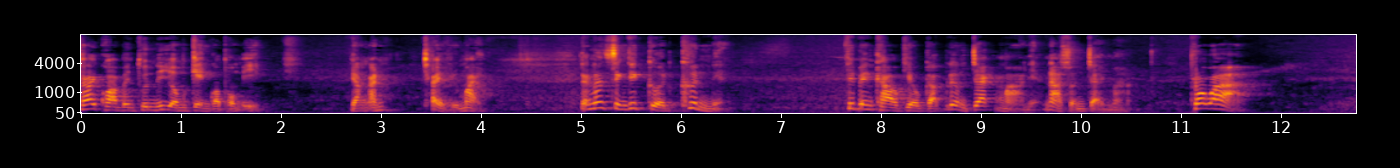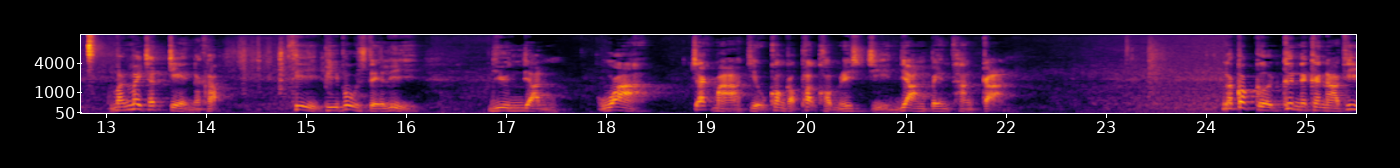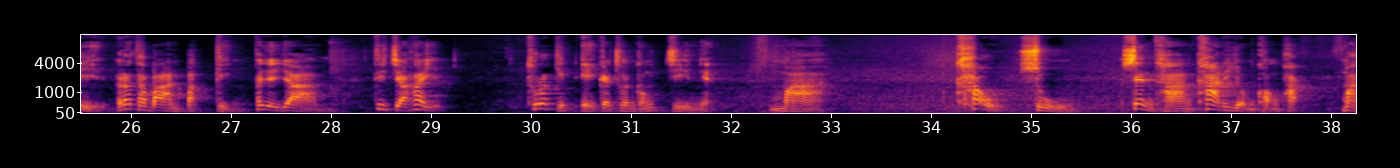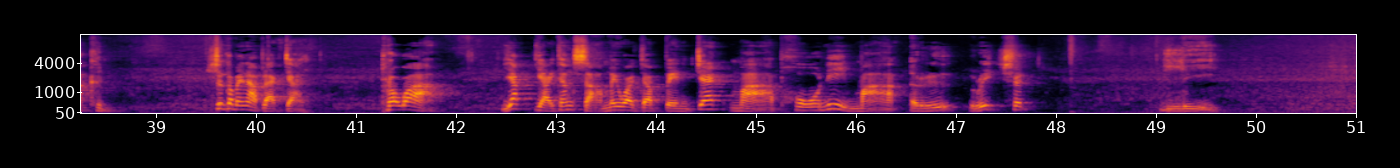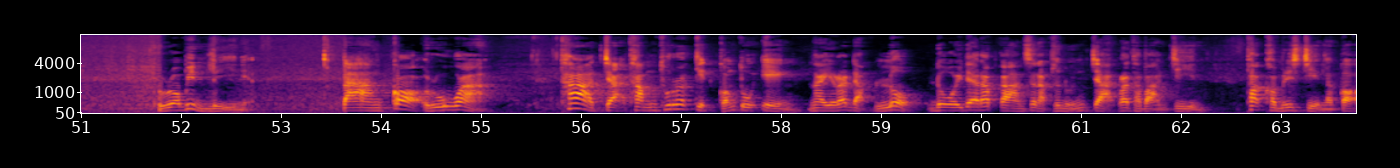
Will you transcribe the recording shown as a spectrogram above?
ใช้ความเป็นทุนนิยมเก่งกว่าผมอีก อย่างนั้นใช่หรือไม่ ดังนั้นสิ่งที่เกิดขึ้นเนี่ยที่เป็นข่าวเกี่ยวกับเรื่องแจ็คหมาเนี่ยน่าสนใจมาก เพราะว่ามันไม่ชัดเจนนะครับ ที่ People's Daily ยืนยันว่าแจ็คมาเกี่ยวข้องกับพรรคคอมมิวนิสต์จีนอย่างเป็นทางการ แล้วก็เกิดขึ้นในขณะที่รัฐบาลปักกิ่งพยายามที่จะให้ธุรกิจเอกชนของจีนเนี่ยมาเข้าสู่เส้นทางค่านิยมของพรรคมากขึ้น ซึ่งก็ไม่น่าแปลกใจ เพราะว่ายักษ์ใหญ่ทั้งสามไม่ว่าจะเป็นแจ็คหมาโพนี่หมาหรือริชาร์ดลีโรบินลีเนี่ยต่างก็รู้ว่าถ้าจะทำธุรกิจของตัวเองในระดับโลกโดยได้รับการสนับสนุนจากรัฐบาลจีน พรรคคอมมิวนิสต์จีนแล้วก็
